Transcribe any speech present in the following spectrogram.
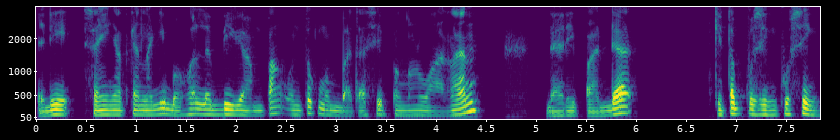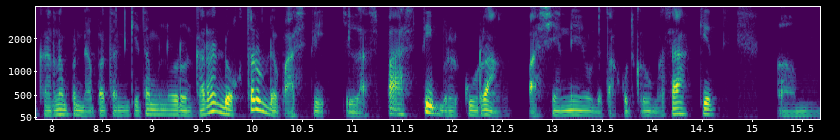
jadi saya ingatkan lagi bahwa lebih gampang untuk membatasi pengeluaran daripada kita pusing-pusing karena pendapatan kita menurun. Karena dokter udah pasti jelas pasti berkurang. Pasiennya udah takut ke rumah sakit. Um,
